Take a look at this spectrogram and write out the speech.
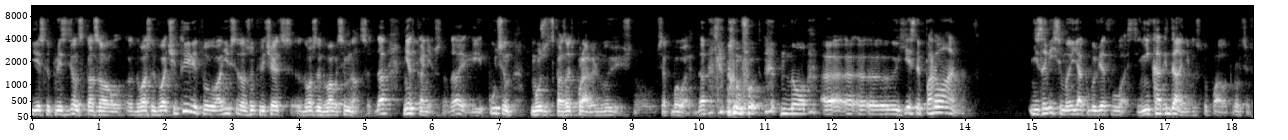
если президент сказал дважды два четыре, то они все должны кричать дважды два восемнадцать. Да? Нет, конечно. Да? И Путин может сказать правильную вещь. Ну, всяко бывает. Да? Вот. Но э, э, э, если парламент, независимая якобы ветвь власти, никогда не выступала против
